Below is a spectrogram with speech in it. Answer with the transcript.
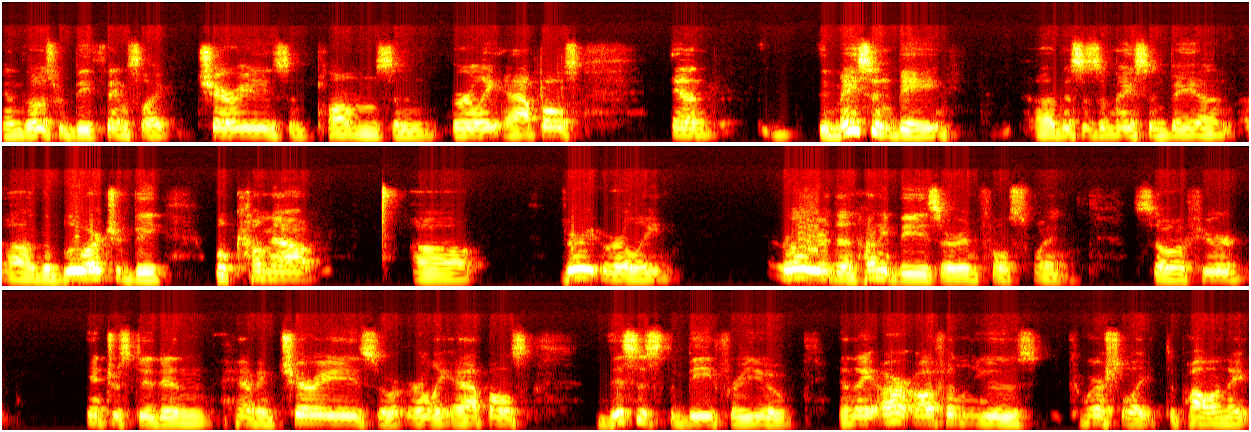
And those would be things like cherries and plums and early apples. And the mason bee, uh, this is a mason bee, and uh, the blue orchard bee will come out uh, very early earlier than honeybees are in full swing. So if you're interested in having cherries or early apples, this is the bee for you. And they are often used commercially to pollinate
